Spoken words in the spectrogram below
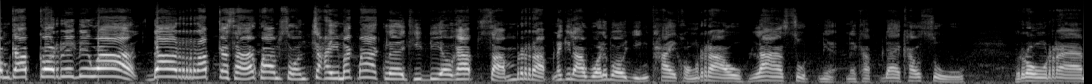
มครับก็เรียกได้ว่าได้รับกระแสความสนใจมาก ๆ เลยทีเดียวครับสำหรับนักกีฬาวอลเลย์บอลหญิงไทยของเราล่าสุดเนี่ยนะครับได้เข้าสู่ โรงแรม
